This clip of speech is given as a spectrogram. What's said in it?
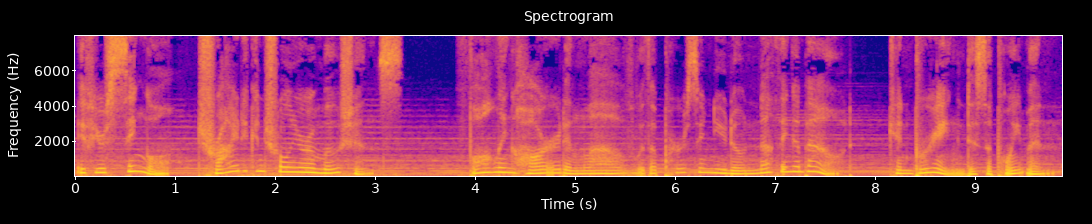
If you're single, try to control your emotions. Falling hard in love with a person you know nothing about can bring disappointment.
